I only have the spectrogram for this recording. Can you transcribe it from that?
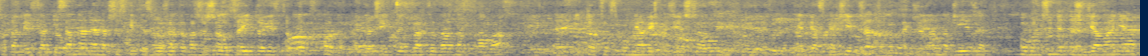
co tam jest zapisane, ale na wszystkie te złoża towarzyszące i to jest to pod spodem. Znaczy to jest bardzo ważna sprawa E, i to, co wspomniałeś też jeszcze o tych e, pierwiastkach ziemi rzadkich, także mam nadzieję, że połączymy też działania e,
